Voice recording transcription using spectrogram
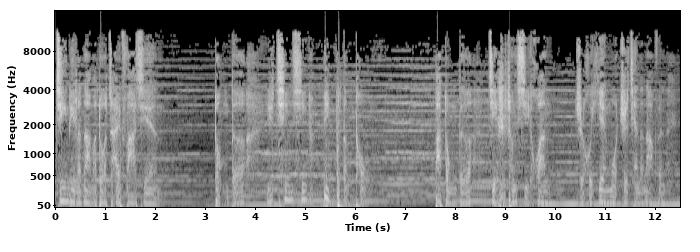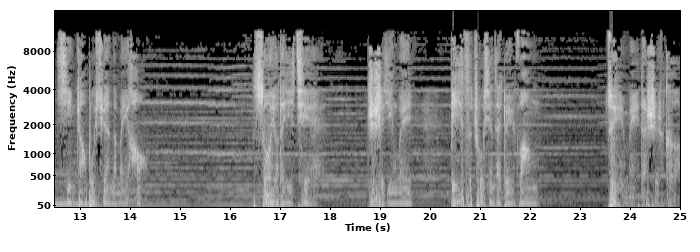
经历了那么多，才发现，懂得与倾心并不。得解释成喜欢，只会淹没之前的那份心照不宣的美好。所有的一切，只是因为彼此出现在对方最美的时刻。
